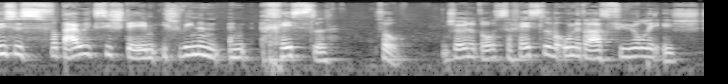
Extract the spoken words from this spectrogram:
Unser Verdauungssystem ist wie ein, ein Kessel, so ein schöner großer Kessel, wo unten dran das Feuer ist.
